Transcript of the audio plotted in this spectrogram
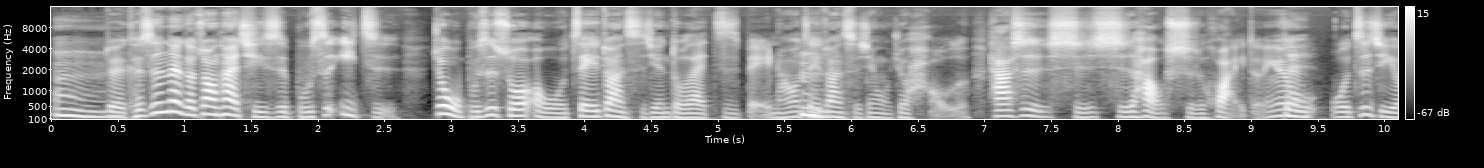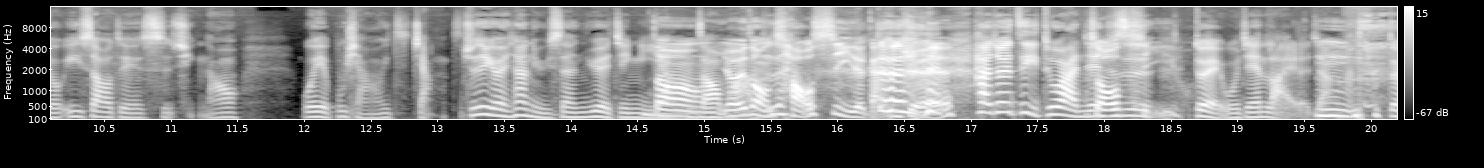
嗯，对。可是那个状态其实不是一直，就我不是说哦，我这一段时间都在自卑，然后这一段时间我就好了。它是时时好时坏的，因为我我自己有意识到这些事情，然后我也不想要一直这样子，就是有点像女生月经一样，你知道吗？有一种潮汐的感 觉，他就会自己突然间就是对我今天来了这样子，对，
